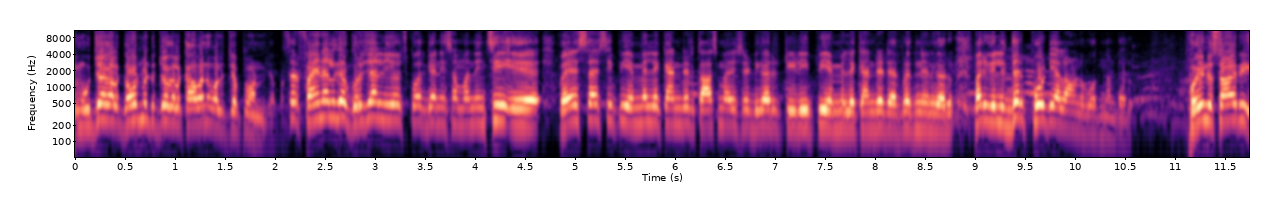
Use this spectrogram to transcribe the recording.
ఈ ఉద్యోగాలు గవర్నమెంట్ ఉద్యోగాలు కావని వాళ్ళు చెప్పమని చెప్పండి. సార్ ఫైనల్గా గురజాల నియోజకవర్గానికి సంబంధించి YSRCP MLA candidate Kasu Mahesh Reddy garu TDP MLA క్యాండిడేట్ ఎరపతినేని గారు. మరి వీళ్ళిద్దరి పోటీ ఎలా ఉండబోతుందంటారు? పోయినసారి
